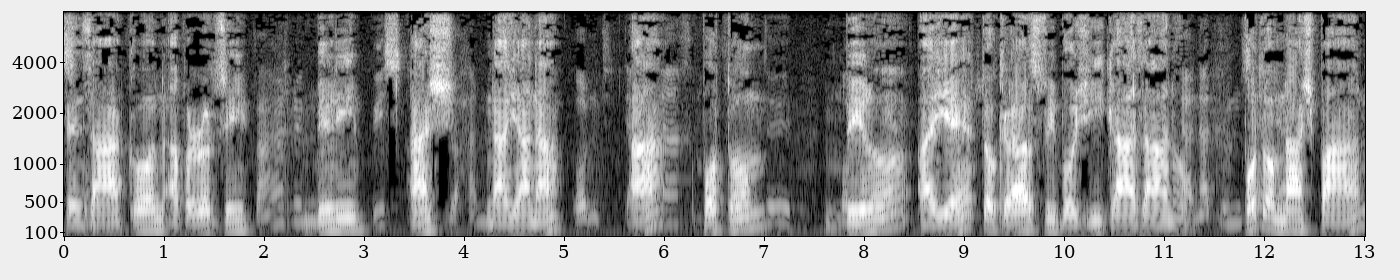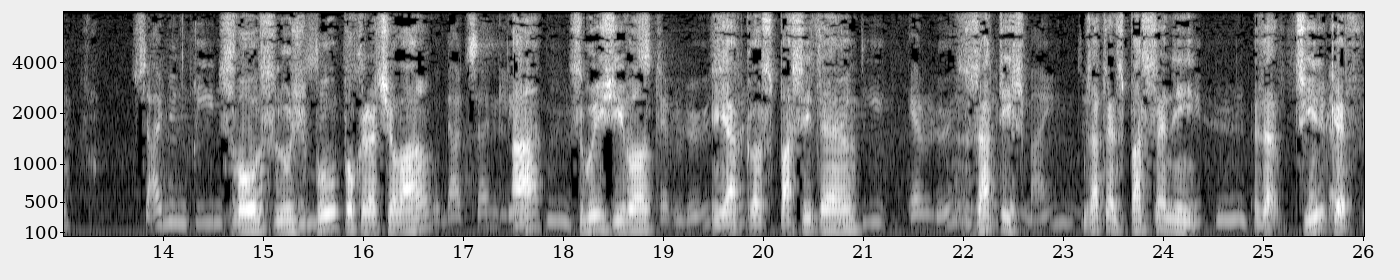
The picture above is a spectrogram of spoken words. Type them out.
ten zákon a proroci byli až na Jana a potom bylo a je to království boží kázáno. Potom náš pán svou službu pokračoval a svůj život jako spasitel za, ty, za ten spasený za církev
